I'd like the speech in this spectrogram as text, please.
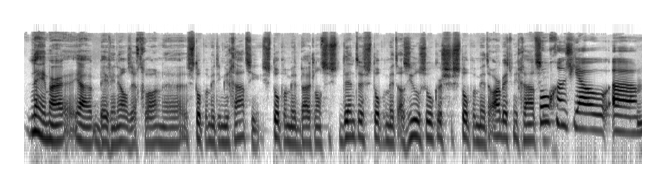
Nee, maar ja, BVNL zegt gewoon eh, stoppen met immigratie. Stoppen met buitenlandse studenten, stoppen met asielzoekers, stoppen met arbeidsmigratie. Volgens jouw ehm,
